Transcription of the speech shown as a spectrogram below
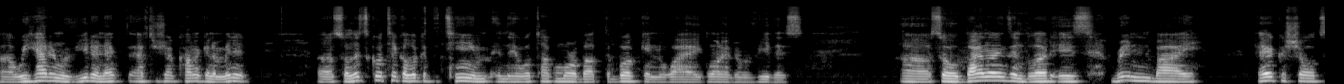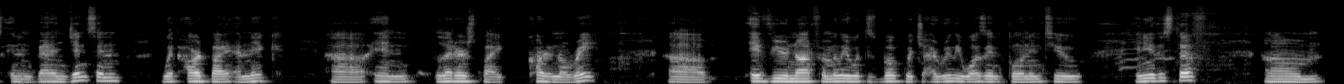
Uh, we hadn't reviewed an Aftershock comic in a minute, uh, so let's go take a look at the team and then we'll talk more about the book and why I wanted to review this. Uh, so, Bylines in Blood is written by Erica Schultz and Van Jensen with art by Aneke uh, and letters by Cardinal Rae. Uh, if you're not familiar with this book, which I really wasn't going into any of this stuff, um,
